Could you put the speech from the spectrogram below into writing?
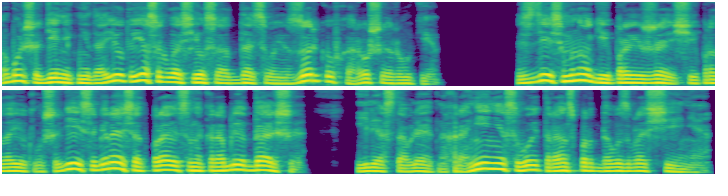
но больше денег не дают, и я согласился отдать свою Зорьку в хорошие руки. Здесь многие проезжающие продают лошадей, собираясь отправиться на корабле дальше или оставляют на хранение свой транспорт до возвращения.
